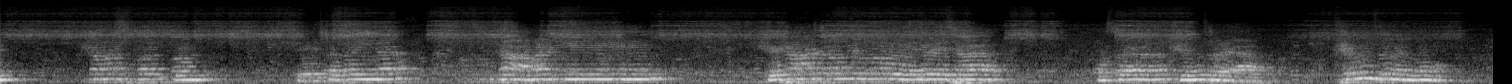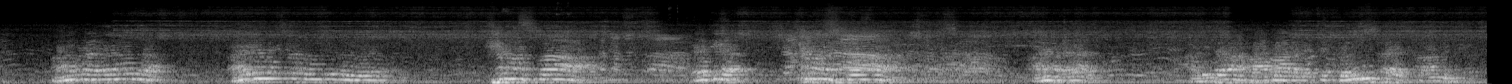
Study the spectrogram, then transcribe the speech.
সংস্কর্তন শ্বেতসৈনা নামকে শেষাচন্দ্রেশা ಹೊಸ ಕ್ಷೇತ್ರಯ ಕ್ಷೇತ್ರವನ್ನು ಅವರ ಅಗಲದ ಅರಣ್ಯದೊಂದಿಗೆ ಕ್ಷಮಸ್ವ ಕ್ಷಮಸ್ವ ಅವರ అడిగితే మన పాపాలు వచ్చి స్వామి.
